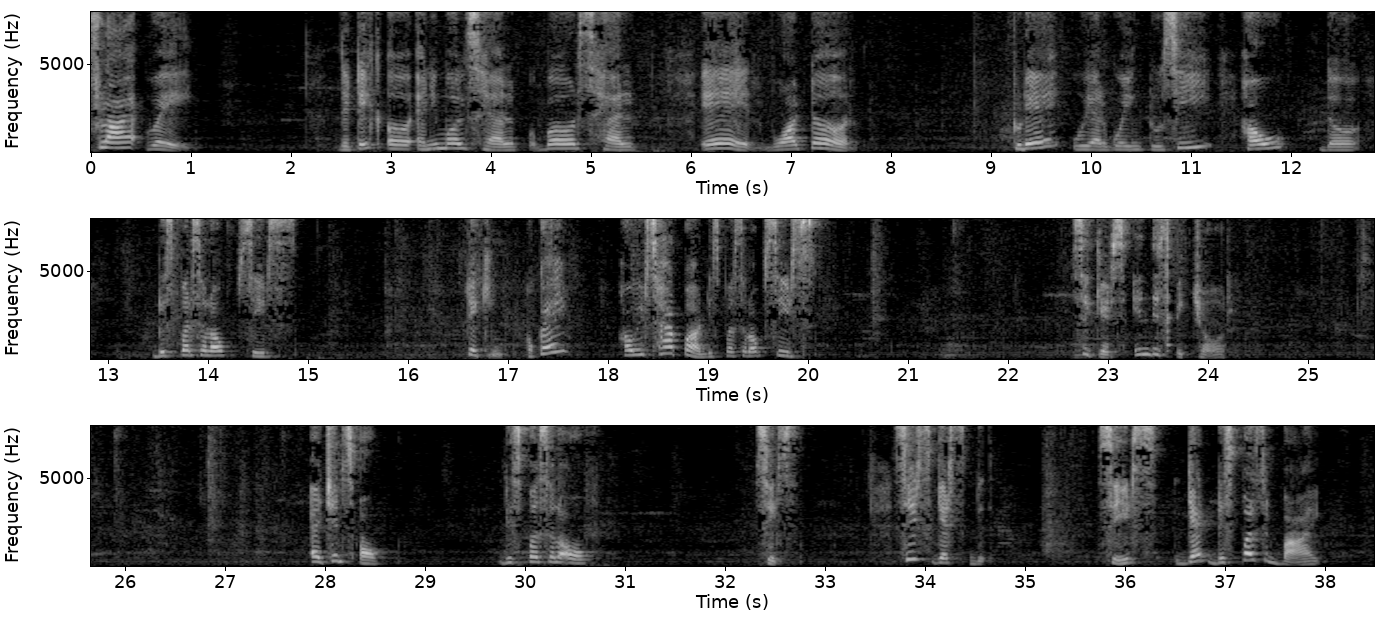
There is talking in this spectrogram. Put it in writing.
fly away. They take uh, animals help, birds help, air, water. Today we are going to see how the dispersal of seeds taking okay how it's happened dispersal of seeds see kids in this picture agents of dispersal of seeds. Seeds gets seeds get dispersed by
